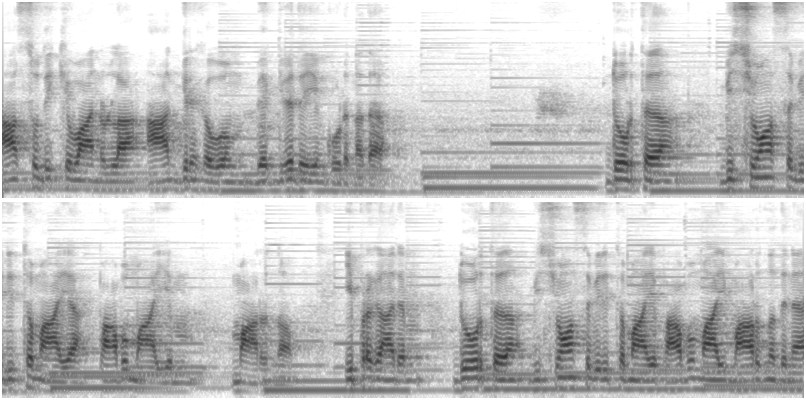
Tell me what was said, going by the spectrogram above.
ആസ്വദിക്കുവാനുള്ള ആഗ്രഹവും വ്യഗ്രതയും കൂടുന്നത്. ധൂർത്ത് വിശ്വാസവിരുദ്ധമായ പാപമായും മാറുന്നു. ഇപ്രകാരം ധൂർത്ത് വിശ്വാസവിരുദ്ധമായ പാപമായി മാറുന്നതിന്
